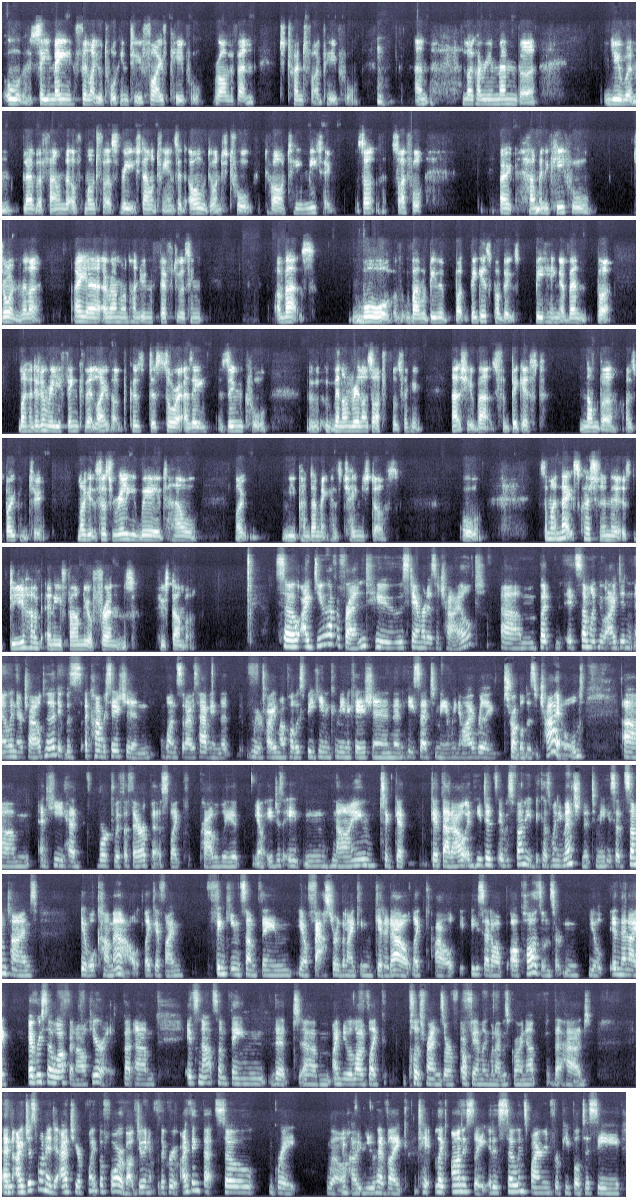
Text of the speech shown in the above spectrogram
or so you may feel like you're talking to five people rather than to 25 people Mhm. and like i remember you and founder of Multiverse, reached out to me and said, "Oh, do you want to talk to our team meeting?" So, so I thought, oh, how many people joined? They're like, oh yeah, around 150 or something. Oh, that's more. That would be the biggest public speaking event, but like I didn't really think of it like that because just saw it as a Zoom call. Then I realized afterwards, thinking, actually, that's the biggest number I've spoken to. Like it's just really weird how like the pandemic has changed us. Or so my next question is, do you have any family or friends who stammer? So I do have a friend who stammered as a child, um, but it's someone who I didn't know in their childhood. It was a conversation once that I was having that we were talking about public speaking and communication, and he said to me, "We know I really struggled as a child," um, and he had worked with a therapist, like probably at you know ages eight and nine, to get get that out. And he did. It was funny because when he mentioned it to me, he said sometimes it will come out, like if I'm thinking something you know faster than i can get it out like i'll he said i'll i'll pause on certain you'll and then i every so often i'll hear it but um it's not something that um i knew a lot of like close friends or, or family when i was growing up that had and i just wanted to add to your point before about doing it for the group i think that's so great Will, Thank how you. you have like ta- like honestly, it is so inspiring for people to see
